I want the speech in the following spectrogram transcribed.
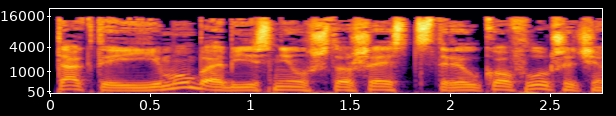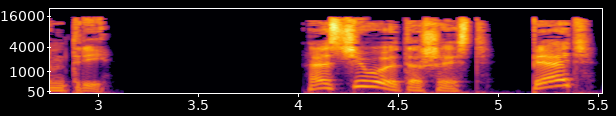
Так ты и ему бы объяснил, что шесть стрелков лучше, чем три. А с чего это шесть? Пять?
